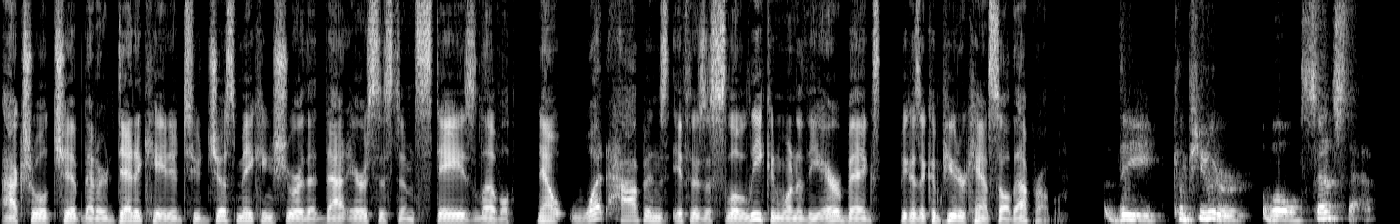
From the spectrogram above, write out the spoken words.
actual chip that are dedicated to just making sure that that air system stays level. Now, what happens if there's a slow leak in one of the airbags because a computer can't solve that problem? The computer will sense that,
